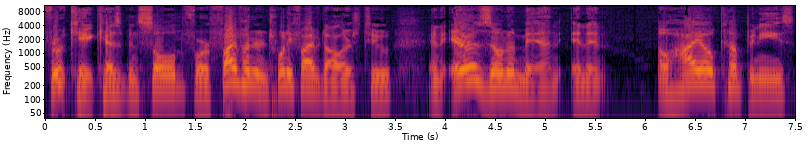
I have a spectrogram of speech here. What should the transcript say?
fruitcake has been sold for $525 to an Arizona man in an Ohio company's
